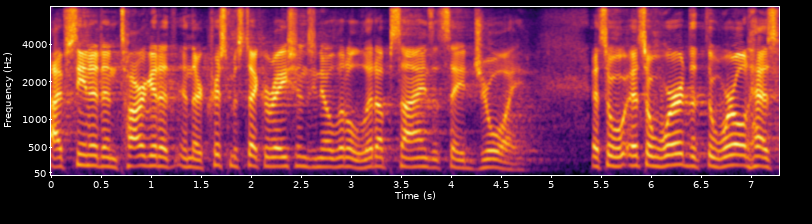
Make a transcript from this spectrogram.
I've seen it in Target in their Christmas decorations, you know, little lit up signs that say joy. It's a, it's a word that the world has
